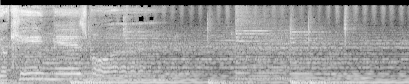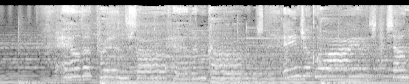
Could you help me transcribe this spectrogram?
Your king 想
